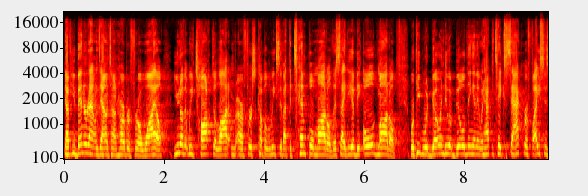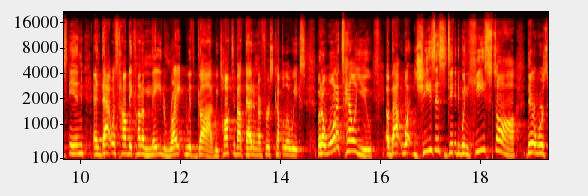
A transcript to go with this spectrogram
Now, if you've been around downtown Harbor for a while, you know that we talked a lot our first couple of weeks about the temple model, this idea of the old model, where people would go into a building and they would have to take sacrifices in, and that was how they kind of made right with God. We talked about that in our first couple of weeks. But I want to tell you about what Jesus did when he saw there was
